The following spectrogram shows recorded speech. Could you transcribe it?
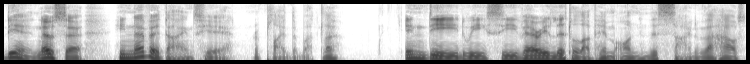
dear, no, sir, he never dines here, replied the butler. Indeed, we see very little of him on this side of the house.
